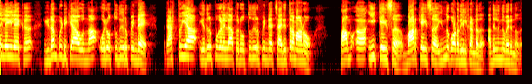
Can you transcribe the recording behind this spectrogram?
നിലയിലേക്ക് ഇടം പിടിക്കാവുന്ന ഒരു ഒത്തുതീർപ്പിന്റെ രാഷ്ട്രീയ എതിർപ്പുകളില്ലാത്തൊരു ഒത്തുതീർപ്പിന്റെ ചരിത്രമാണോ പാം ഈ കേസ് ബാർ കേസ് ഇന്ന് കോടതിയിൽ കണ്ടത് അതിൽ നിന്ന് വരുന്നത്.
